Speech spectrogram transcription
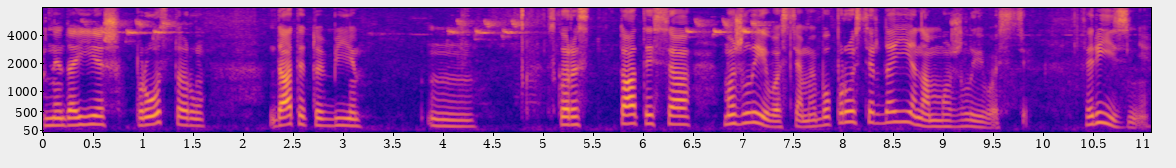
не даєш простору дати тобі скористатися можливостями, бо простір дає нам можливості різні.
